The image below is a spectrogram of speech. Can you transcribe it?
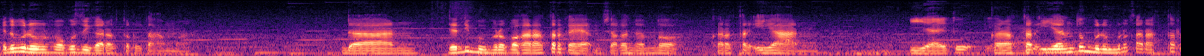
Itu benar-benar fokus di karakter utama. Dan jadi beberapa karakter kayak misalkan contoh karakter Ian. Iya itu Karakter Ian tuh bener-bener karakter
